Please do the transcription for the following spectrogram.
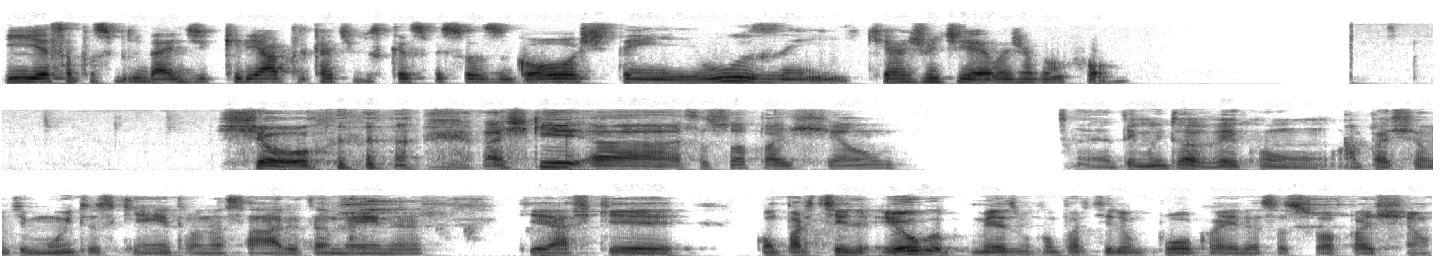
e essa possibilidade de criar aplicativos que as pessoas gostem usem, que ajude elas de alguma forma. Show! Acho que uh, essa sua paixão é, tem muito a ver com a paixão de muitos que entram nessa área também, né? Que acho que compartilho, eu mesmo compartilho um pouco aí dessa sua paixão.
